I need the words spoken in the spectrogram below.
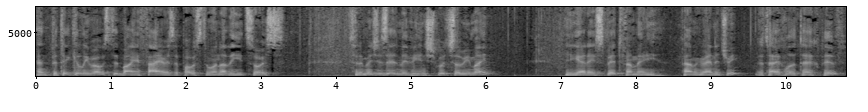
and particularly roasted by a fire as opposed to another heat source. So the Mishnah says, Mevin shput shal. You get a spit from a pomegranate tree, the teichel piv.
